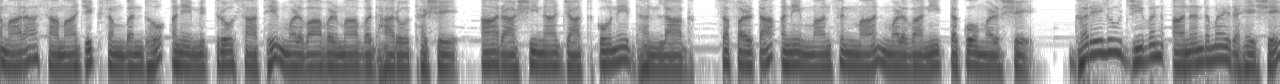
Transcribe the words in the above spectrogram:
તમારા સામાજિક સંબંધો અને મિત્રો સાથે મળવાવળમાં વધારો થશે. આ રાશિના જાતકોને ધનલાભ સફળતા અને માનસન્માન મળવાની તકો મળશે. ઘરેલું જીવન આનંદમય રહેશે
